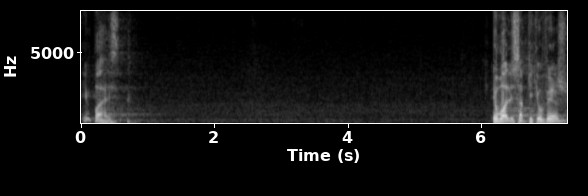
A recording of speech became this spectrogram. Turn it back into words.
em paz. Eu olho e sabe o que, eu vejo?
